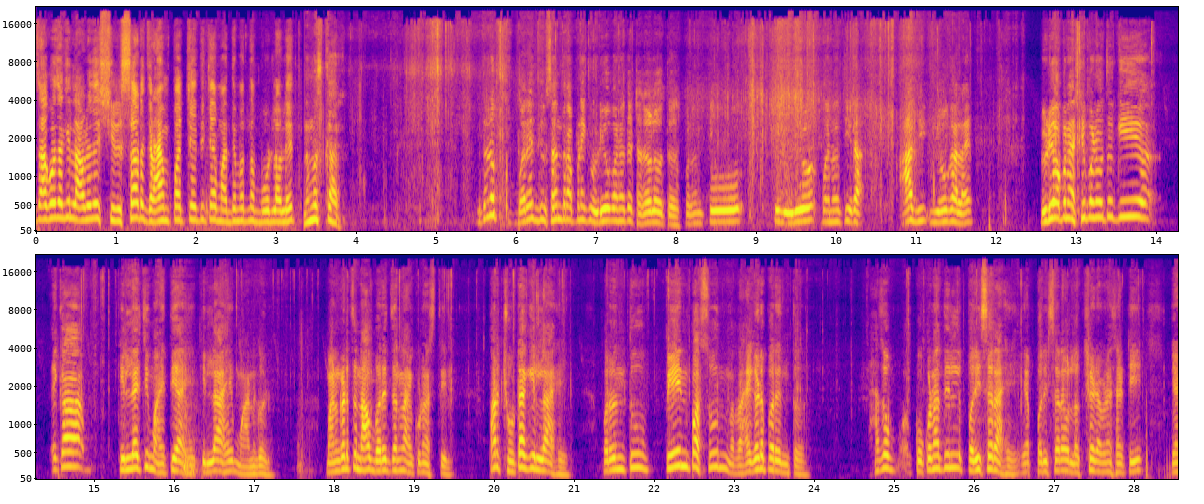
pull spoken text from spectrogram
जागोजागी लावलेले शिरसाट ग्रामपंचायतीच्या माध्यमातून बोर्ड लावलेत. नमस्कार. मित्रांनो बरेच दिवसांतर आपण एक व्हिडिओ बनवायचं ठरवलं होतं. परंतु तो व्हिडिओ बनवती रा आज योग आलाय. व्हिडिओ आपण अशी बनवतो की एका किल्ल्याची माहिती आहे. किल्ला आहे मानगड. मानगडचं नाव बरेच जण ऐकून असतील. फार छोटा किल्ला आहे. परंतु पेनपासून रायगडपर्यंत हा जो कोकणातील परिसर आहे या परिसरावर लक्ष ठेवण्यासाठी या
